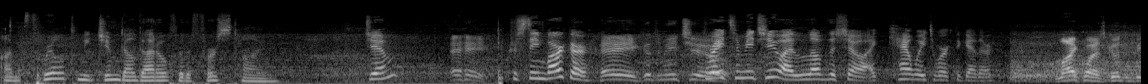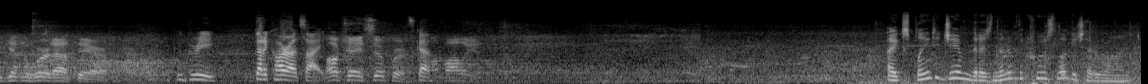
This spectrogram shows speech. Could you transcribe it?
I'm thrilled to meet Jim Delgado for the first time. Jim, Hey, Christine Barker. hey, good to meet you. Great to meet you. I love the show. I can't wait to work together. Likewise, good to be getting the word out there. Agree. Got a car outside. Okay, super. Let's go. I'll follow you. I explained to Jim that as none of the crew's luggage had arrived,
